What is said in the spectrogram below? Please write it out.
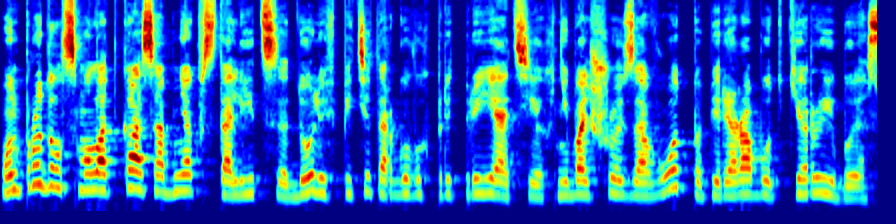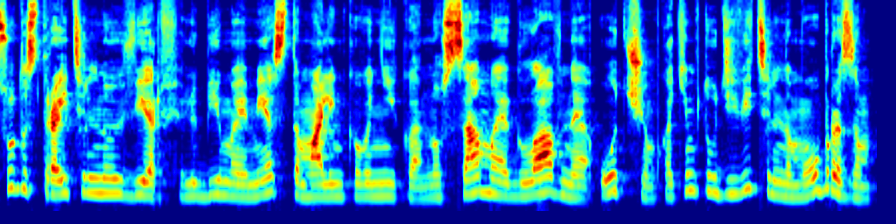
Он продал с молотка особняк в столице, доли в пяти торговых предприятиях, небольшой завод по переработке рыбы, судостроительную верфь, любимое место маленького Ника. Но самое главное, отчим каким-то удивительным образом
